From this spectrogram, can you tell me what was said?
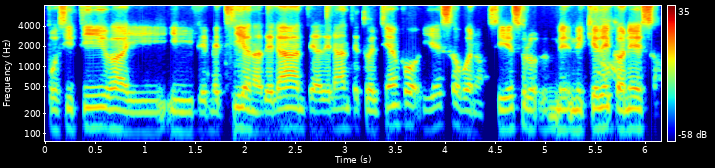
positiva y, y, le metían adelante, adelante todo el tiempo. Y eso, bueno, sí, eso me, me quedé con eso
